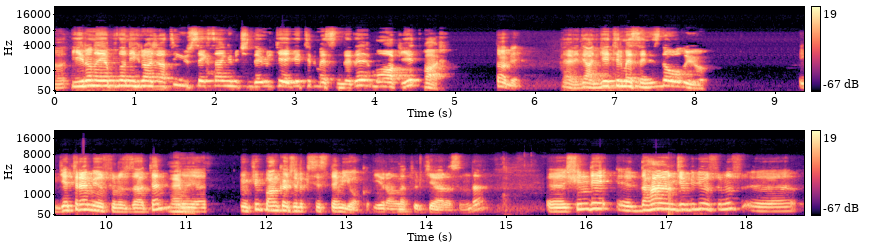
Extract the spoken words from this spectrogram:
Ee, İran'a yapılan ihracatın 180 gün içinde ülkeye getirmesinde de muafiyet var. tabii Evet yani getirmeseniz de oluyor. getiremiyorsunuz zaten. Evet. E, çünkü bankacılık sistemi yok İran'la Türkiye arasında. E, şimdi e, daha önce biliyorsunuz e, e,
